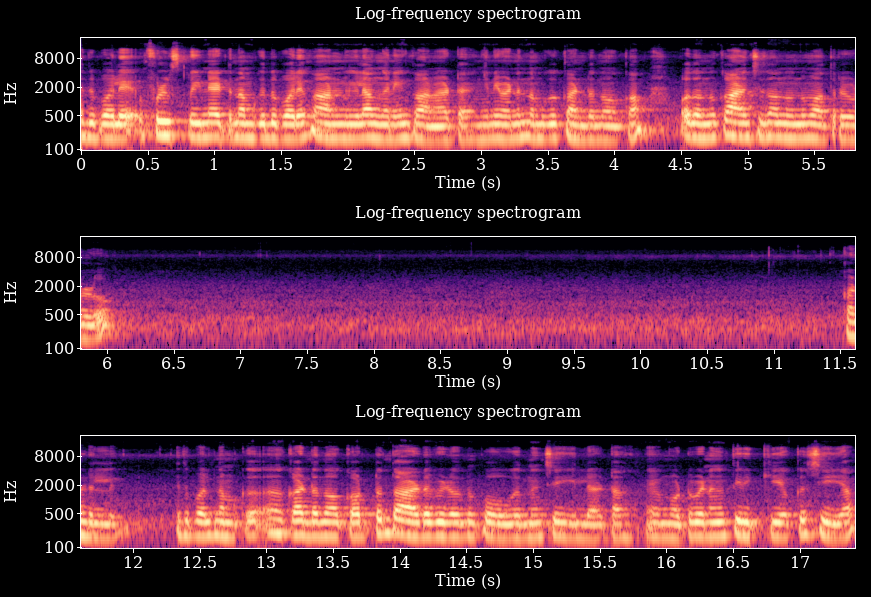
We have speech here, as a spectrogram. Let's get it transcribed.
അതുപോലെ ഫുൾ സ്ക്രീനായിട്ട് നമുക്കിതുപോലെ കാണണമെങ്കിൽ അങ്ങനെയും കാണാം കേട്ടോ. എങ്ങനെ വേണമെങ്കിൽ നമുക്ക് കണ്ടു നോക്കാം. അപ്പോൾ അതൊന്ന് കാണിച്ചു തന്നൊന്ന് മാത്രമേ ഉള്ളൂ. കണ്ടില്ലേ? ഇതുപോലെ നമുക്ക് കണ്ടു നോക്കാം. ഒട്ടും താഴെ വീഴൊന്നും പോകുകയൊന്നും ചെയ്യില്ല കേട്ടോ. എങ്ങോട്ട് വേണമെങ്കിൽ തിരിക്കുകയൊക്കെ ചെയ്യാം.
